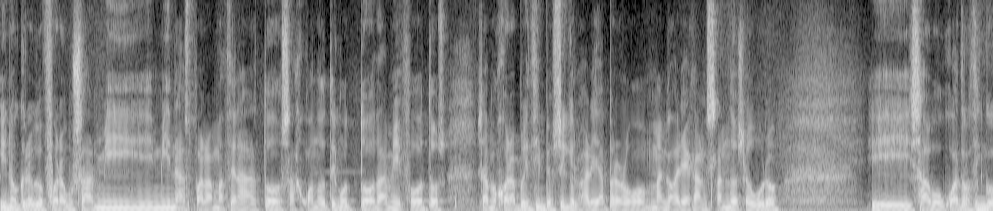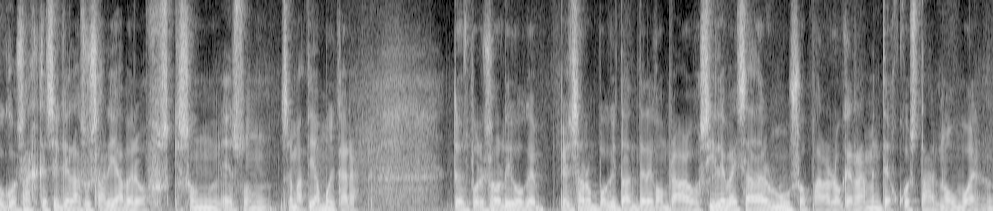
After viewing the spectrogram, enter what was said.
y no creo que fuera a usar mi, NAS para almacenar todo, o sea, cuando tengo todas mis fotos. O sea, a lo mejor al principio sí que lo haría, pero luego me acabaría cansando seguro. Y salvo cuatro o cinco cosas que sí que las usaría, pero que son, son, se me hacía muy cara. Entonces por eso os digo que pensar un poquito antes de comprar algo. Si le vais a dar un uso para lo que realmente os cuesta, no, bueno,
